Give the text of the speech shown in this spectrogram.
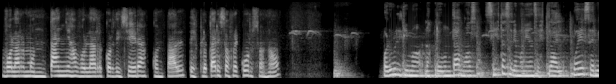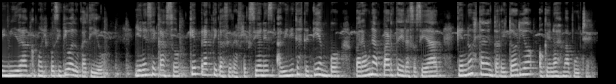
volar montañas, volar cordillera con tal de explotar esos recursos, ¿no? Por último, nos preguntamos si esta ceremonia ancestral puede ser vivida como dispositivo educativo y en ese caso, qué prácticas y reflexiones habilita este tiempo para una parte de la sociedad que no está en el territorio o que no es mapuche.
